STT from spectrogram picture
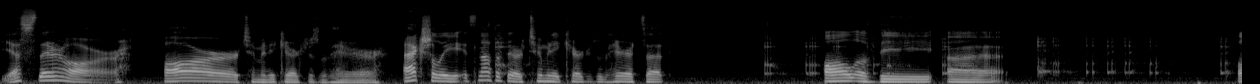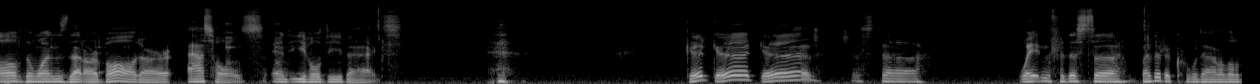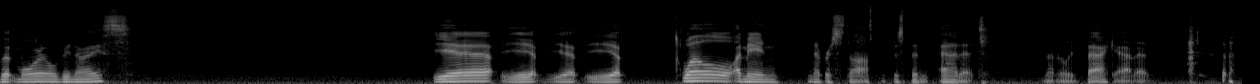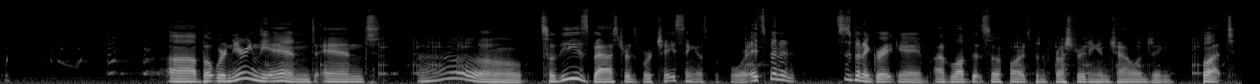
Yes, there are. Far too many characters with hair. Actually, it's not that there are too many characters with hair, it's that all of the uh, all of the ones that are bald are assholes and evil d-bags. good, good, good. Just uh waiting for this to weather to cool down a little bit more. It'll be nice. Yeah, yep, yep, yep. Well, I mean, never stopped. I've just been at it. Not really back at it. Uh, but we're nearing the end, and oh, so these bastards were chasing us before. It's been an this has been a great game. I've loved it so far. It's been frustrating and challenging, but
